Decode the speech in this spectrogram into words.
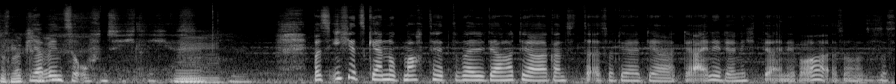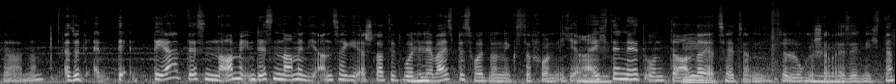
das nicht Ja, schnell? wenn es so offensichtlich ist. Mhm. Was ich jetzt gern noch gemacht hätte, weil der hat ja ganz, also der, der, der eine, der nicht der eine war, also das ist ja, ne? Also der, der, dessen Name, in dessen Namen die Anzeige erstattet wurde, der weiß bis heute noch nichts davon. Ich erreiche den nicht und der andere erzählt dann logischerweise nicht. Ne?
